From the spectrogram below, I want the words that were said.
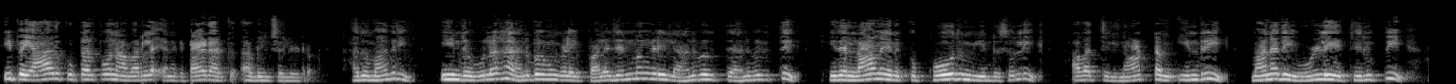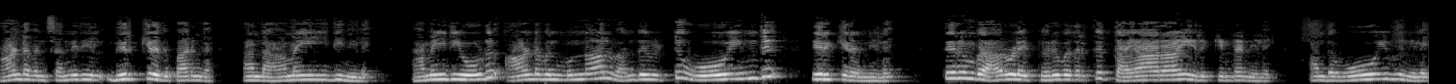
இப்ப யாரு கூப்பிட்டால் போ நான் வரல எனக்கு டயர்டா இருக்கு அப்படின்னு சொல்லிடுறோம். அது மாதிரி இந்த உலக அனுபவங்களை பல ஜென்மங்களில் அனுபவித்து அனுபவித்து இதெல்லாம் எனக்கு போதும் என்று சொல்லி அவற்றில் நாட்டம் இன்றி மனதை உள்ளே திருப்பி ஆண்டவன் சந்நிதியில் நிற்கிறது பாருங்க. அந்த அமைதி நிலை. அமைதியோடு ஆண்டவன் முன்னால் வந்துவிட்டு ஓய்ந்து இருக்கிற நிலை. திரும்ப அருளை பெறுவதற்கு தயாராய் இருக்கின்ற நிலை. அந்த ஓய்வு நிலை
